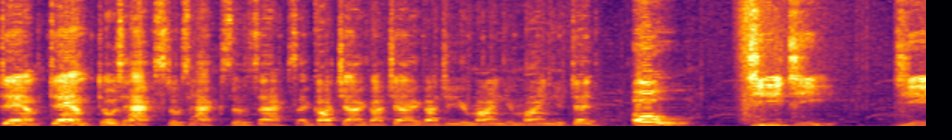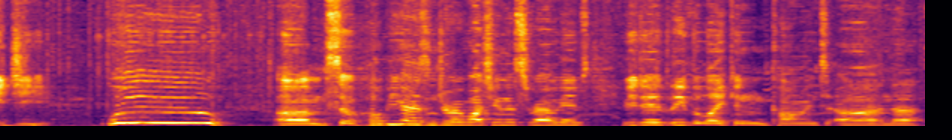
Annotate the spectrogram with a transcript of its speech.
damn, damn, those hacks, those hacks, those hacks. I got you, I got you, I got you. You're mine, you're mine, you're dead. Oh, GG, GG. Woo! Um, so hope you guys enjoy watching this survival games. If you did, leave a like and comment on uh,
